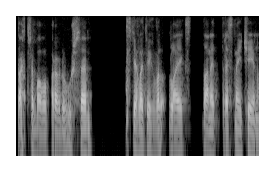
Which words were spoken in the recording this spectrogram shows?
tak třeba opravdu už se z těchto těch vlajek stane trestný čin,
